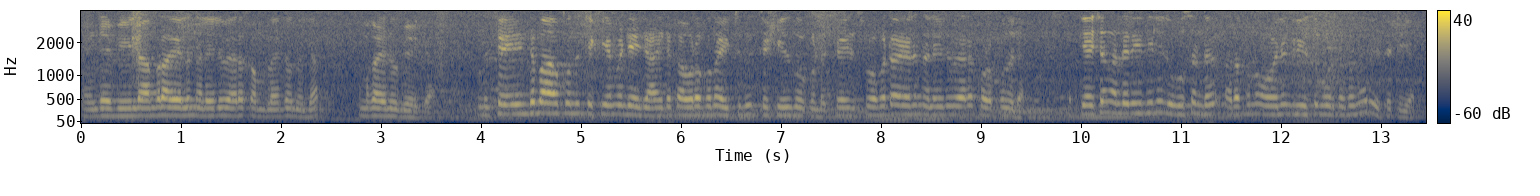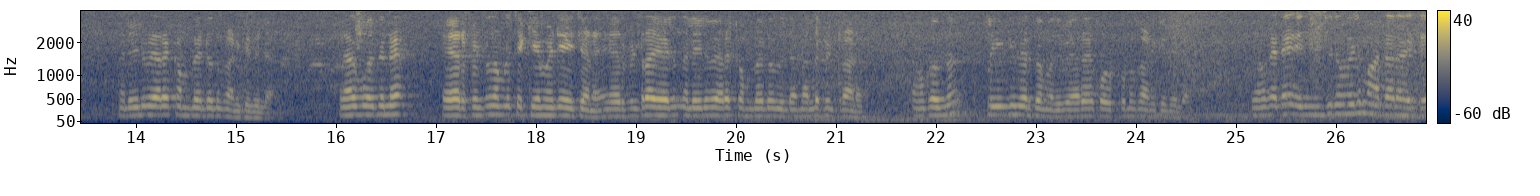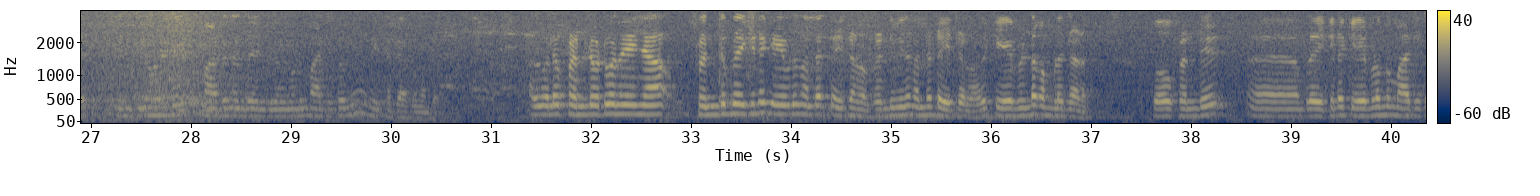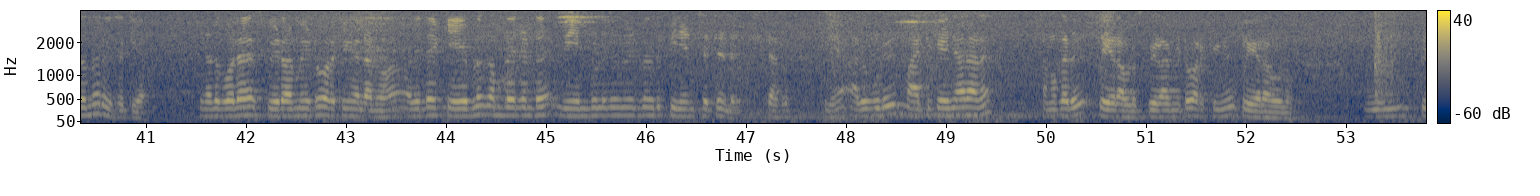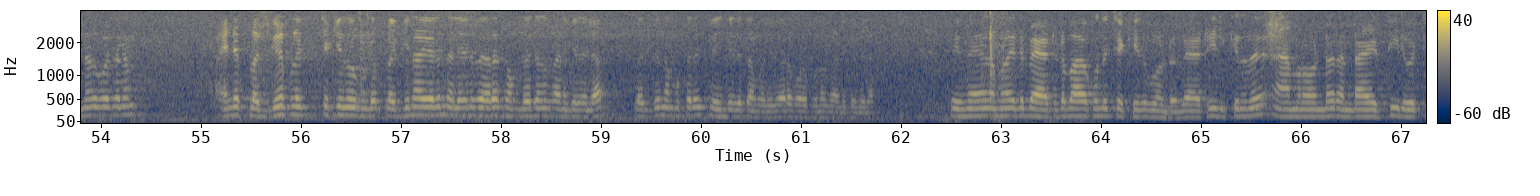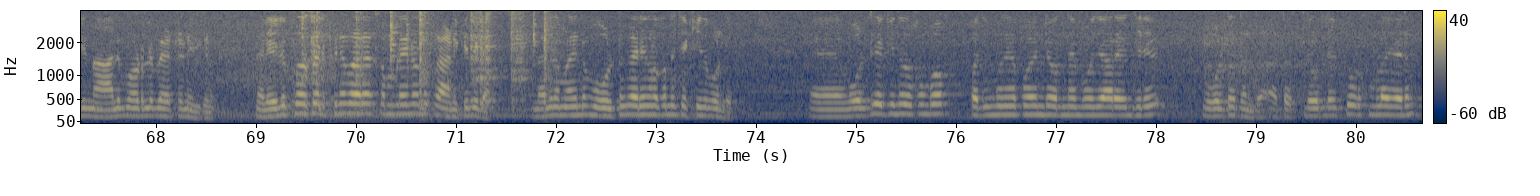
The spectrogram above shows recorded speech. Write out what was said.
അതിന്റെ വീൽ ഡാമ്പർ ആയാലും നിലയിൽ വേറെ കംപ്ലൈന്റ് ഒന്നുമില്ല. നമുക്ക് അതിന് ഉപയോഗിക്കാം. ഒന്ന് ചെയിന്റെ ഭാഗമൊക്കെ ഒന്ന് ചെക്ക് ചെയ്യാൻ വേണ്ടി അയച്ചാൽ അതിന്റെ കവറൊക്കെ ഒന്ന് അയച്ചത് ചെക്ക് ചെയ്ത് നോക്കുന്നുണ്ട് ചെയിൻ സ്പോക്കറ്റ് ആയാലും നിലയിൽ വേറെ കുഴപ്പമൊന്നുമില്ല. അത്യാവശ്യം നല്ല രീതിയിൽ ലൂസ് ഉണ്ട്. അതൊക്കെ ഒന്ന് ഓയിലും ഗ്രീസും കൊടുത്തിട്ടൊന്ന് റീസെറ്റ് ചെയ്യാം. നിലയിൽ വേറെ കംപ്ലൈന്റ് ഒന്നും കാണിക്കുന്നില്ല. പിന്നെ അതുപോലെ തന്നെ എയർ ഫിൽറ്റർ നമ്മൾ ചെക്ക് ചെയ്യാൻ വേണ്ടി അയച്ചാണ്. എയർ ഫിൽറ്റർ ആയാലും നിലയിൽ വേറെ കംപ്ലൈന്റ് ഒന്നുമില്ല. നല്ല ഫിൽറ്ററാണ് നമുക്കൊന്ന് ക്ലീൻ ചെയ്തെടുത്താൽ മതി. വേറെ കുഴപ്പമൊന്നും കാണിക്കുന്നില്ല. നമുക്ക് അതിന്റെ എഞ്ചിൻ ഓയിൽ മാറ്റാനായിട്ട് എഞ്ചിൻ ഓയിൽ മാറ്റുന്നുണ്ട്. എഞ്ചിൻ ഓയിൽ കൊണ്ട് മാറ്റിയിട്ടൊന്ന് റീസെറ്റ് ആക്കുന്നുണ്ട്. അതുപോലെ ഫ്രണ്ടിലോട്ട് വന്നു കഴിഞ്ഞാൽ ഫ്രണ്ട് ബ്രേക്കിന്റെ കേബിൾ നല്ല ടൈറ്റാണ് ഫ്രണ്ട് വീൽ നല്ല ടൈറ്റാണ് അത് കേബിളിന്റെ കംപ്ലൈന്റ് ആണ്. അപ്പോൾ ഫ്രണ്ട് ബ്രേക്കിന്റെ കേബിളൊന്ന് മാറ്റിയിട്ടൊന്ന് റീസെറ്റ് ചെയ്യാം. പിന്നെ അതുപോലെ സ്പീഡോമീറ്റർ വർക്കിംഗ് അല്ലാന്ന് അതിന്റെ കേബിളും കംപ്ലൈന്റ് ഉണ്ട്. വീലിന്റെ ഉള്ളിൽ വരുന്ന ഒരു പിനിയൻ സെറ്റ് ഉണ്ട്. സ്റ്റാർട്ടർ പിന്നെ അതുകൂടി മാറ്റിക്കഴിഞ്ഞാലാണ് നമുക്കത് ക്ലിയർ ആവുള്ളൂ. സ്പീഡോമീറ്റർ വർക്കിംഗ് ക്ലിയർ ആവുള്ളൂ. പിന്നെ അതുപോലെ തന്നെ അതിന്റെ പ്ലഗ് പ്ലഗ് ചെക്ക് ചെയ്ത് നോക്കുന്നുണ്ട് പ്ലഗിനായാലും നിലവിൽ വേറെ കംപ്ലൈന്റ് ഒന്നും കാണിക്കുന്നില്ല. പ്ലഗ് നമുക്കത് ക്ലീൻ ചെയ്തിട്ടാൽ മതി. വേറെ കുഴപ്പമൊന്നും കാണിക്കുന്നില്ല. പിന്നെ നമ്മളതിന്റെ ബാറ്ററിയുടെ ഭാഗമൊക്കെ ഒന്ന് ചെക്ക് ചെയ്ത് പോകുന്നുണ്ട് ബാറ്ററി ഇരിക്കുന്നത് ആമറോണിന്റെ രണ്ടായിരത്തി ഇരുപത്തി നാല് മോഡൽ ബാറ്ററിയാണ് ഇരിക്കുന്നത്. നിലവിൽ ഇപ്പോൾ സെൽഫിന് വേറെ കംപ്ലൈന്റ് ഒന്നും കാണിക്കുന്നില്ല. എന്നാലും നമ്മളതിന്റെ വോൾട്ടും കാര്യങ്ങളൊക്കെ ഒന്ന് ചെക്ക് ചെയ്ത് പോകുന്നുണ്ട് വോൾട്ട് ചെക്ക് ചെയ്ത് നോക്കുമ്പോൾ പതിമൂന്ന് പോയിന്റ് ഒന്ന് പൂജ്യം റേഞ്ചിൽ വോൾട്ട് ആ ടെസ്റ്റ് ലോഡിലേക്ക് കൊടുക്കുമ്പോഴായാലും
